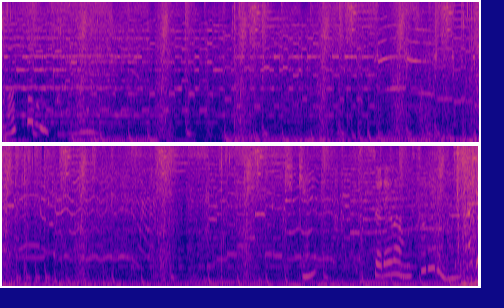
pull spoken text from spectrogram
思ってるのかな危険それは恐れるもの影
